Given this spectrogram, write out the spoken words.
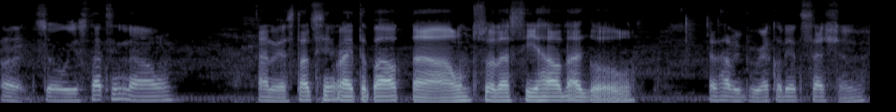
Alright, so we're starting now, and we're starting right about now. So let's see how that goes. Let's have a pre-recorded session.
